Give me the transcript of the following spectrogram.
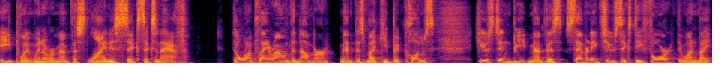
eight point win over Memphis. Line is six, six and a half. Don't want to play around with the number. Memphis might keep it close. Houston beat Memphis 72 64. They won by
